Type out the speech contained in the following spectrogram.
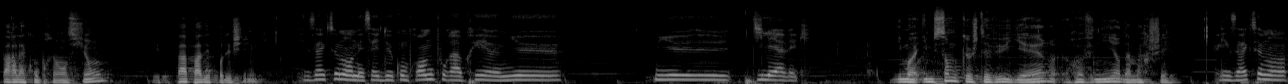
par la compréhension et pas par des produits chimiques. Exactement, on essaye de comprendre pour après euh, mieux, mieux dealer avec. Dis-moi, il me semble que je t'ai vu hier revenir d'un marché. Exactement.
